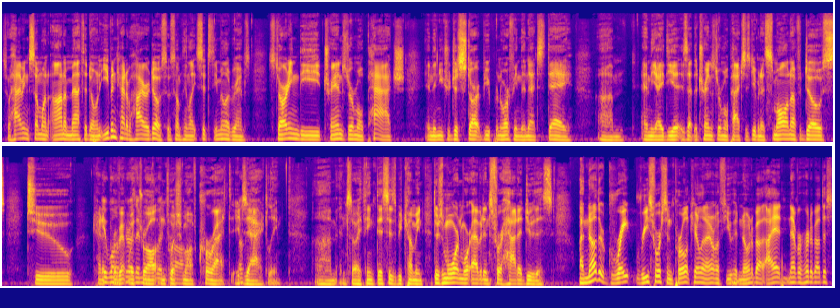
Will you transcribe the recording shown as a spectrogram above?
So having someone on a methadone, even kind of higher dose, so something like 60 milligrams, starting the transdermal patch, and then you should just start buprenorphine the next day. Um, and the idea is that the transdermal patch is given a small enough dose to kind of prevent withdrawal and push them off. Correct, exactly. Um, and so I think this is becoming, there's more and more evidence for how to do this. Another great resource in Pearl, Carolyn, I don't know if you had known about I had never heard about this,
